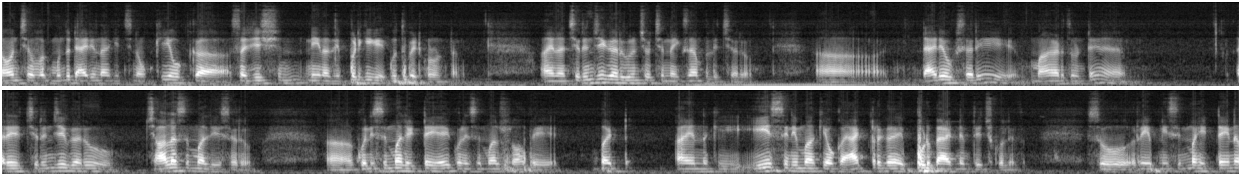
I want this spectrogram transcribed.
లాంచ్ అవ్వక ముందు డాడీ నాకు ఇచ్చిన ఒకే ఒక్క సజెషన్ నేను అది ఇప్పటికీ గుర్తుపెట్టుకుని ఉంటాను. ఆయన చిరంజీవి గారి గురించి ఒక చిన్న ఎగ్జాంపుల్ ఇచ్చారు. డాడీ ఒకసారి మాట్లాడుతుంటే అరే చిరంజీవి గారు చాలా సినిమాలు చేశారు. కొన్ని సినిమాలు హిట్ అయ్యాయి కొన్ని సినిమాలు ఫ్లాప్ అయ్యాయి. బట్ ఆయనకి ఏ సినిమాకి ఒక యాక్టర్గా ఎప్పుడు బ్యాడ్ నేమ్ తెచ్చుకోలేదు. సో రేపు నీ సినిమా హిట్ అయినా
